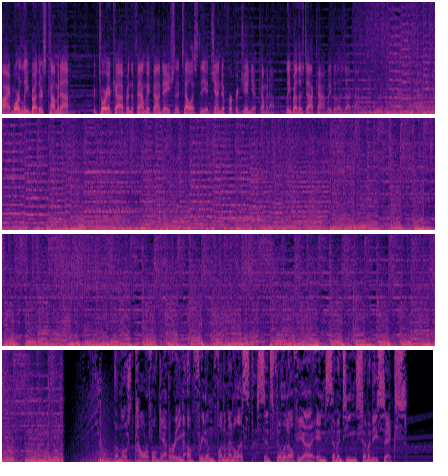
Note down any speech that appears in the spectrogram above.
All right, more Lee brothers coming up. Victoria Cobb from the Family Foundation to tell us the agenda for Virginia coming up. LeeBrothers.com, LeeBrothers.com. The most powerful gathering of freedom fundamentalists since Philadelphia in 1776.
